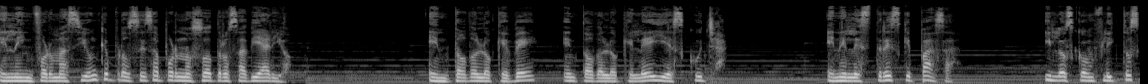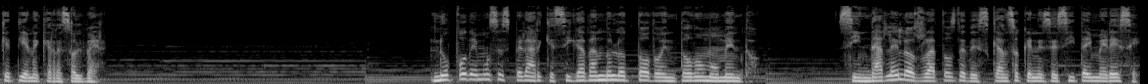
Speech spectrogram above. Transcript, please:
en la información que procesa por nosotros a diario, en todo lo que ve, en todo lo que lee y escucha, en el estrés que pasa y los conflictos que tiene que resolver. No podemos esperar que siga dándolo todo en todo momento, sin darle los ratos de descanso que necesita y merece,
